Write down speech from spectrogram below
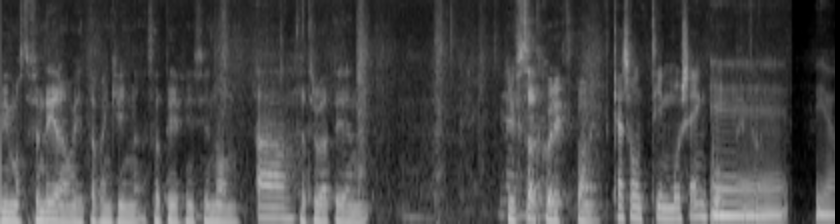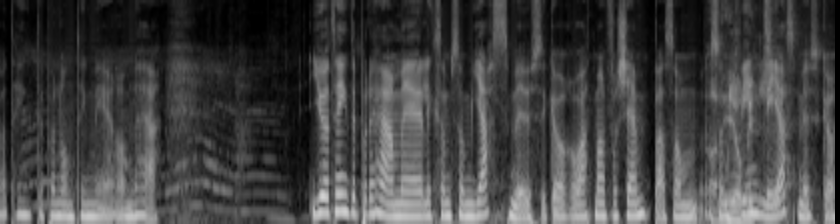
vi måste fundera om vi hittar på en kvinna. Så att det finns ju någon. ja, Jag tror att det är en hyfsat korrekt spaning. kanske hon Timosjenko. Eh, jag tänkte på någonting mer om det här. Jag tänkte på det här med liksom som jazzmusiker och att man får kämpa som, Ja, som kvinnlig jazzmusiker.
